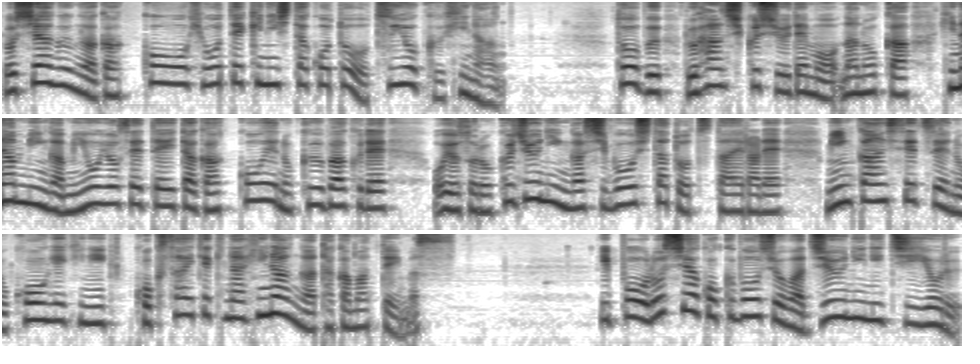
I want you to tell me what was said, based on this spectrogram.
ロシア軍が学校を標的にしたことを強く非難。東部ルハンシク州でも7日避難民が身を寄せていた学校への空爆でおよそ60人が死亡したと伝えられ民間施設への攻撃に国際的な非難が高まっています。一方ロシア国防省は12日夜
